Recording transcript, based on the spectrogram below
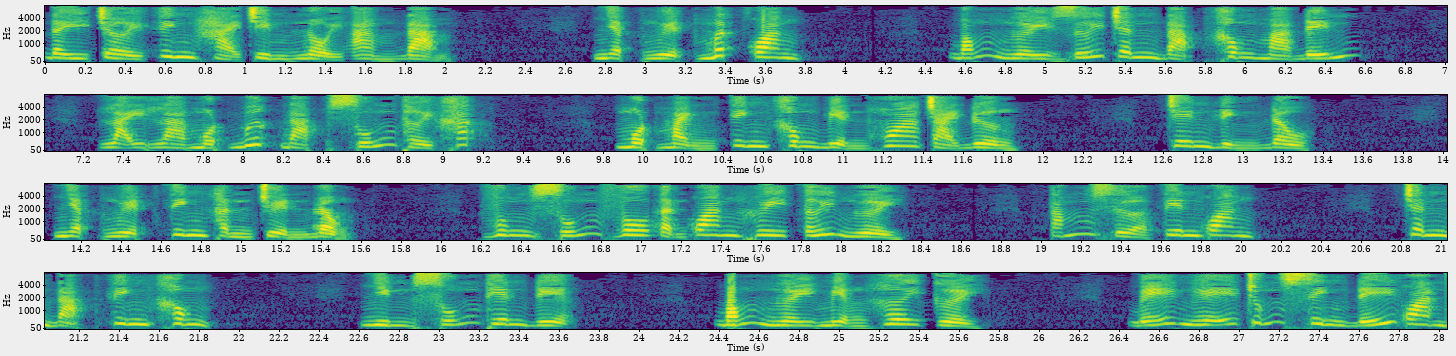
Đầy trời tinh hải chìm nổi ảm đảm. Nhật nguyệt mất quang. Bóng người dưới chân đạp không mà đến. Lại là một bước đạp xuống thời khắc. Một mảnh tinh không biển hoa trải đường. Trên đỉnh đầu. Nhật nguyệt tinh thần chuyển động. Vung xuống vô tận quang huy tới người. Tắm rửa tiên quang. Chân đạp tinh không. Nhìn xuống thiên địa. Bóng người miệng hơi cười. Bế nghệ chúng sinh đế quan.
